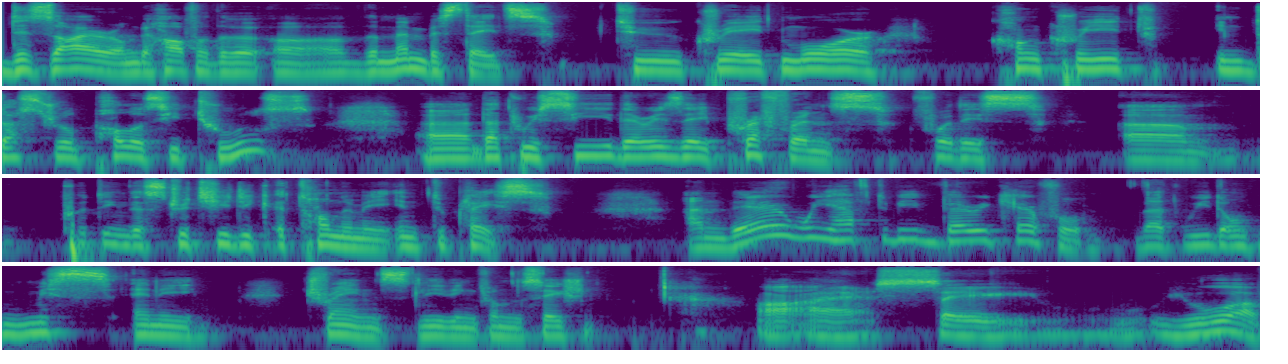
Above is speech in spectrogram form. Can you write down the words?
desire on behalf of the uh, the member states to create more concrete industrial policy tools uh, that we see there is a preference for this um, putting the strategic autonomy into place. And there we have to be very careful that we don't miss any trains leaving from the station. I say you are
